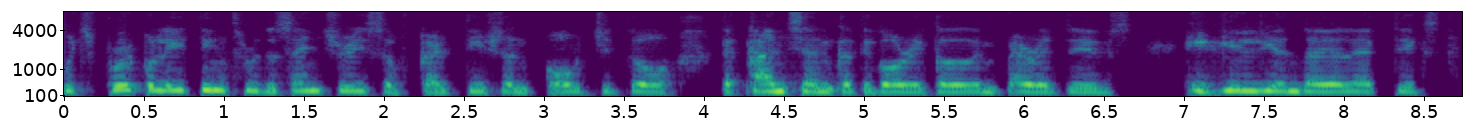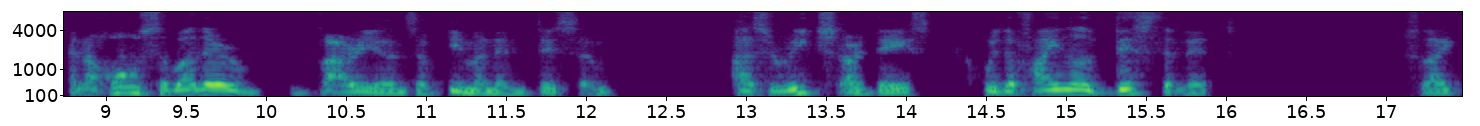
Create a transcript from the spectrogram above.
which percolating through the centuries of Cartesian cogito, the Kantian categorical imperatives, Hegelian dialectics, and a host of other variants of immanentism, has reached our days with the final distillate it's like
